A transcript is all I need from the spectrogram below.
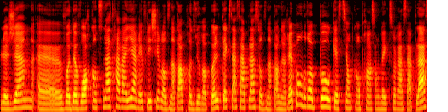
Le jeune euh, va devoir continuer à travailler, à réfléchir. L'ordinateur ne produira pas le texte à sa place. L'ordinateur ne répondra pas aux questions de compréhension de lecture à sa place.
